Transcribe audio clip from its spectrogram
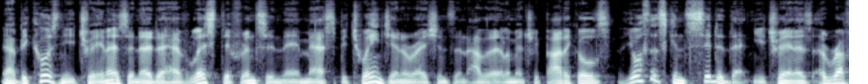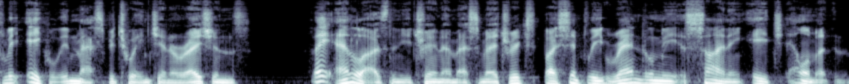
Now, because neutrinos are known to have less difference in their mass between generations than other elementary particles, the authors considered that neutrinos are roughly equal in mass between generations. They analysed the neutrino mass matrix by simply randomly assigning each element in the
